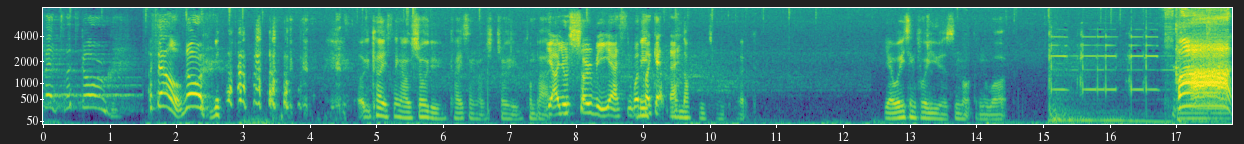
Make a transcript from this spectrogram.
Fence! Let's go! I fell! No! Oh, thing I'll show you. Kai thing I'll show you. Come back. Yeah, you'll show me, yes, once Me- I get there. Nothing to work. Yeah, waiting for you is not gonna work. Ah!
